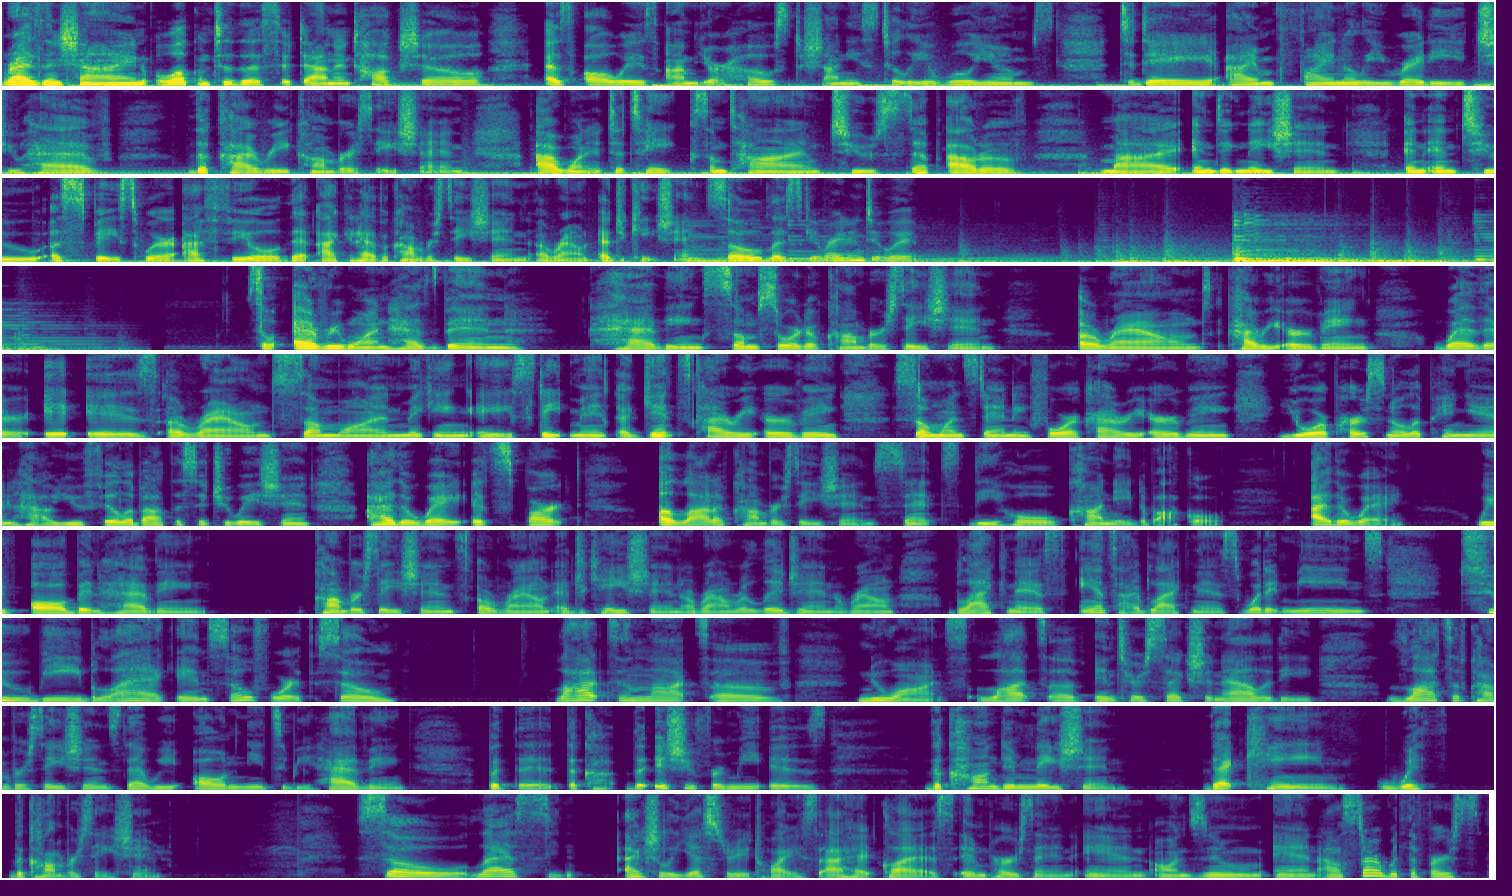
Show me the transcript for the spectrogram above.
Rise and shine. Welcome to the Sit Down and Talk Show. As always, I'm your host, Shanice Tillia Williams. Today, I'm finally ready to have the Kyrie conversation. I wanted to take some time to step out of my indignation and into a space where I feel that I could have a conversation around education. So let's get right into it. So everyone has been having some sort of conversation around Kyrie Irving, whether it is around someone making a statement against Kyrie Irving, someone standing for Kyrie Irving, your personal opinion, how you feel about the situation. Either way, it sparked a lot of conversation since the whole Kanye debacle. Either way, we've all been having conversations around education, around religion, around blackness, anti blackness, what it means to be black, and so forth. So, lots and lots of nuance, lots of intersectionality, lots of conversations that we all need to be having. But the the the issue for me is the condemnation that came with the conversation. So last actually yesterday twice I had class in person and on Zoom and I'll start with the first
